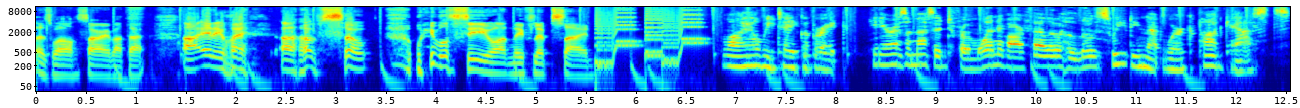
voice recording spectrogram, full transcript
as well. Sorry about that. Uh, anyway, um, so we will see you on the flip side. While we take a break, here is a message from one of our fellow Hello Sweetie Network podcasts.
